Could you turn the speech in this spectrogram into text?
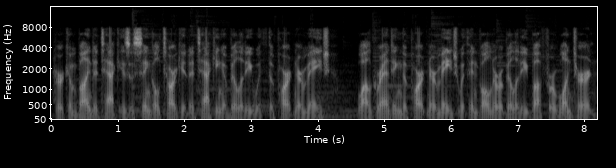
Her combined attack is a single target attacking ability with the partner mage, while granting the partner mage with invulnerability buff for one turn.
